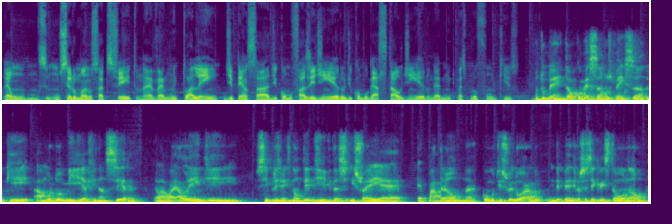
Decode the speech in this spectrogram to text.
é um, um, um, ser humano satisfeito, né? Vai muito além de pensar de como fazer dinheiro, de como gastar o dinheiro, né? É muito mais profundo que isso. Muito bem, então começamos pensando que a mordomia financeira ela vai além de simplesmente não ter dívidas, isso aí é, é padrão, né? Como disse o Eduardo, independente de você ser cristão ou não,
